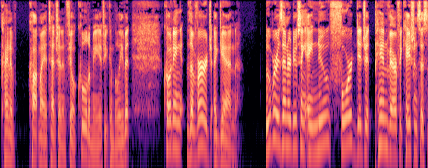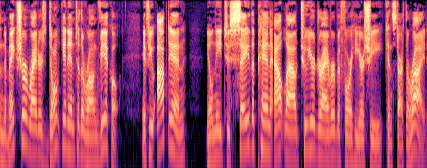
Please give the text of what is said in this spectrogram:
kind of caught my attention and feel cool to me, if you can believe it. Quoting The Verge again. Uber is introducing a new four digit PIN verification system to make sure riders don't get into the wrong vehicle. If you opt in, You'll need to say the PIN out loud to your driver before he or she can start the ride.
